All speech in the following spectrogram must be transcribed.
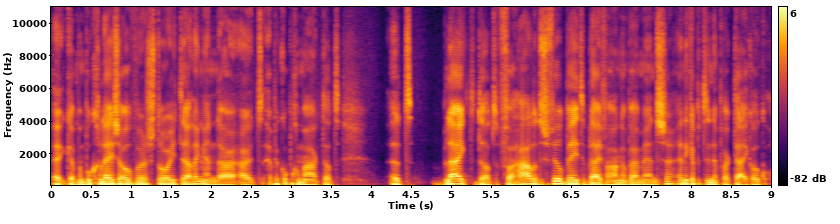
ik heb een boek gelezen over storytelling en daaruit heb ik opgemaakt dat het blijkt dat verhalen dus veel beter blijven hangen bij mensen. En ik heb het in de praktijk ook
